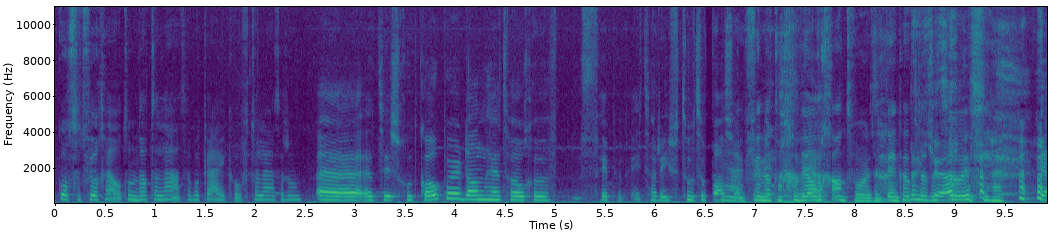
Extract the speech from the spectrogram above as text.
kost het veel geld om dat te laten bekijken of te laten doen? Uh, het is goedkoper dan het hoge VPB-tarief toe te passen. Ja, ik vind dat een geweldig ja. antwoord. Ik denk ook dat het zo is. Ja,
